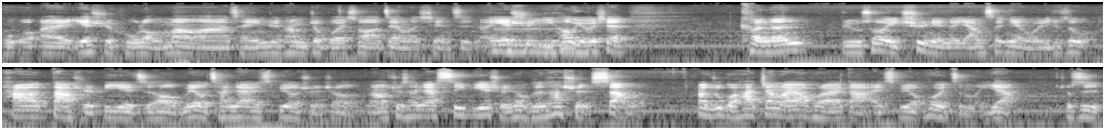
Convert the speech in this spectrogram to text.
胡呃，也许胡龙茂啊、陈英俊他们就不会受到这样的限制。那也许以后有一些可能，比如说以去年的杨森燕为例，就是他大学毕业之后没有参加 SBO 选秀，然后去参加 CBA 选秀，可是他选上了。那如果他将来要回来打 SBO 会怎么样？就是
